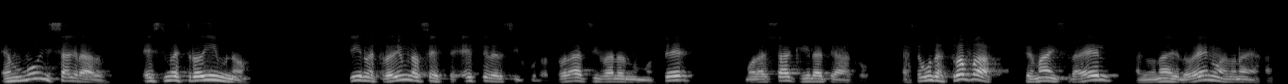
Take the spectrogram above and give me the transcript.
Es muy sagrado. Es nuestro himno. Sí, nuestro himno es este, este versículo. Torah Moshe, Morashak La segunda estrofa, Shema Israel, Adonai Elohenu, Adonai Ahad.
